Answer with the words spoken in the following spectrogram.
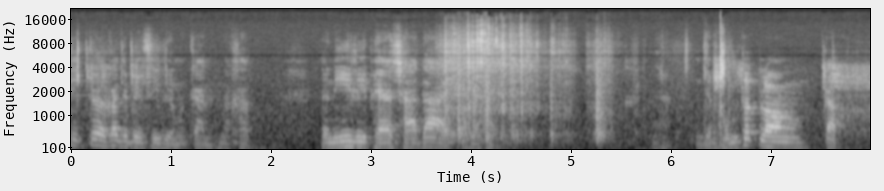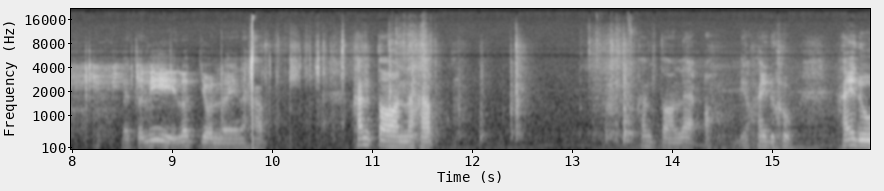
ติ๊กเกอร์ก็จะเป็นสีเหลืองเหมือนกันนะครับ อันนี้รีแพร์ชาร์จได้นะครับเดี๋ยวผมทดลองกับแบตเตอรี่รถยนต์เลยนะครับ ขั้นตอนนะครับ ขั้นตอนแรกอ๋อ เดี๋ยวให้ดูให้ดู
